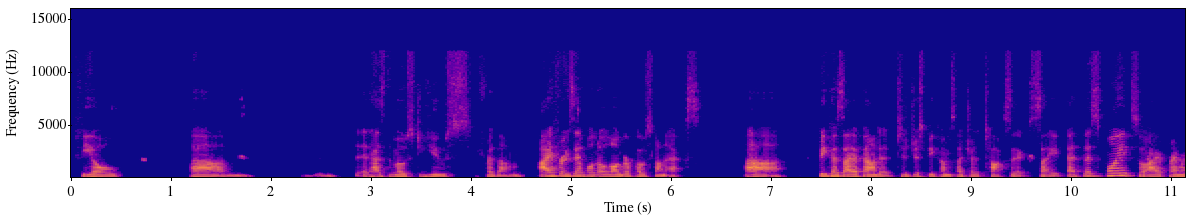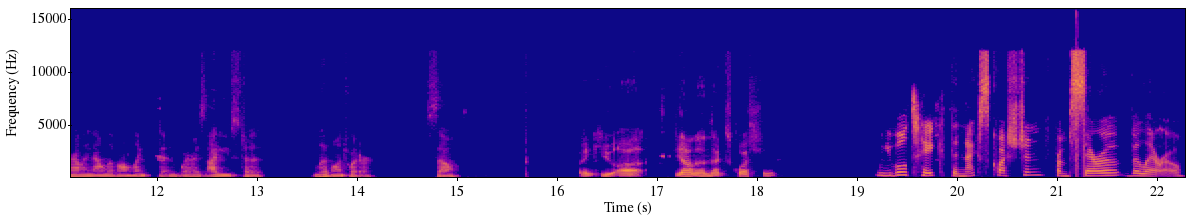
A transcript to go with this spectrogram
feel um, it has the most use for them. I, for example, no longer post on X uh, because I have found it to just become such a toxic site at this point. So I primarily now live on LinkedIn, whereas I used to live on Twitter. So. Thank you. Uh, Diana, next question. We will take the next question from Sarah Valero.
